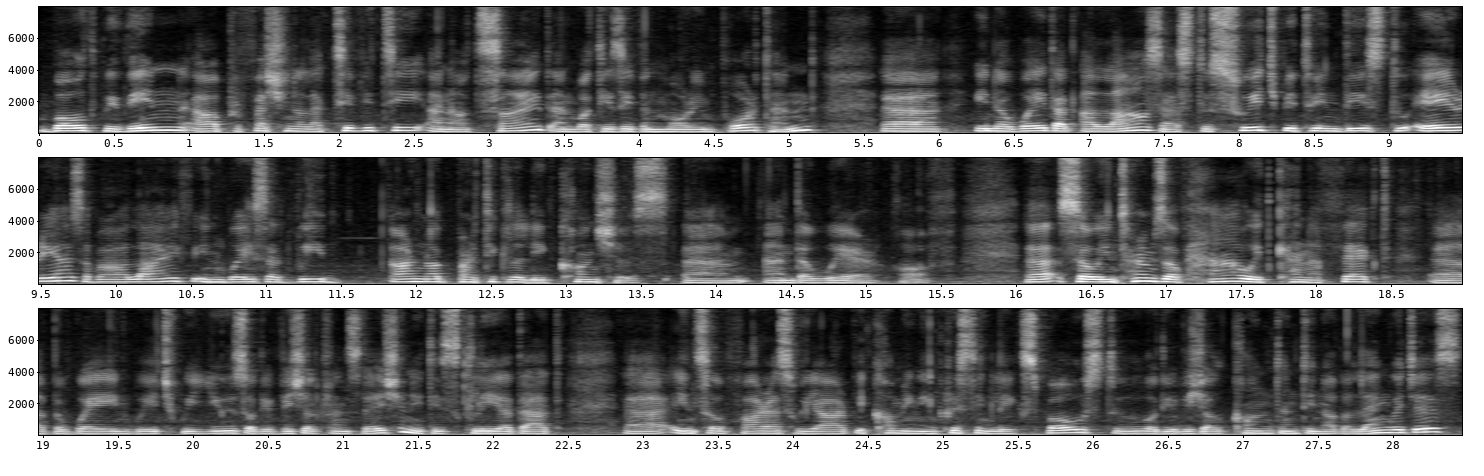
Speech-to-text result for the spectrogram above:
both within our professional activity and outside, and what is even more important, in a way that allows us to switch between these two areas of our life in ways that we are not particularly conscious um, and aware of. Uh, so, in terms of how it can affect uh, the way in which we use audiovisual translation, it is clear that uh, insofar as we are becoming increasingly exposed to audiovisual content in other languages,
